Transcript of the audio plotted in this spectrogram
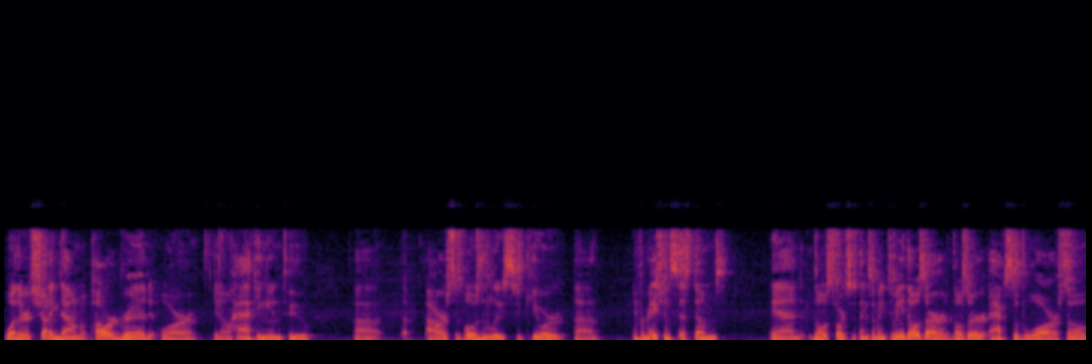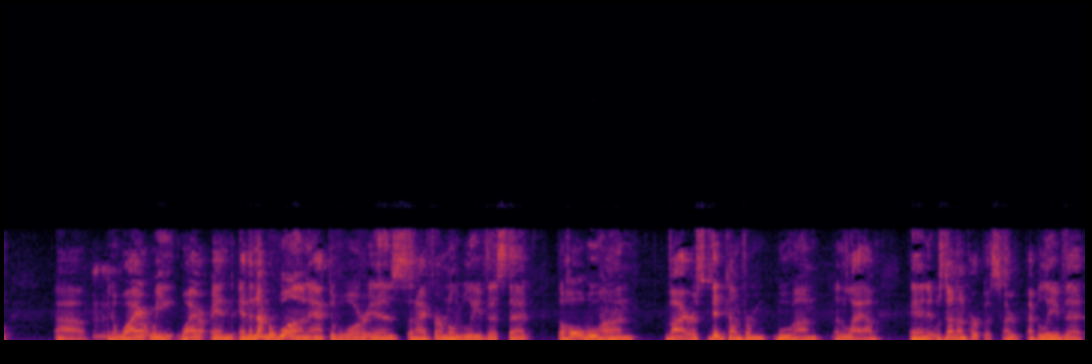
whether it's shutting down the power grid or you know hacking into uh, our supposedly secure uh, information systems and those sorts of things. I mean, to me, those are those are acts of war. So, uh, Mhm. you know, why aren't we? Why are and and the number one act of war is, and I firmly believe this, that the whole Wuhan virus did come from Wuhan, uh, the lab, and it was done on purpose. I I believe that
